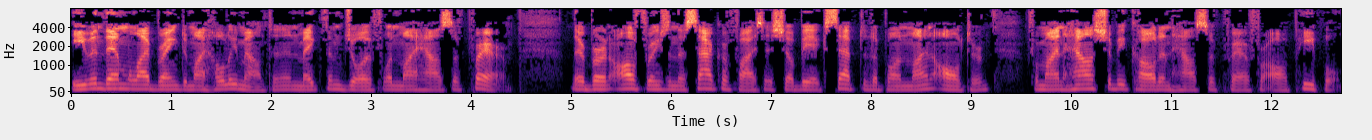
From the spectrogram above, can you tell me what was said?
Even them will I bring to my holy mountain, and make them joyful in my house of prayer. Their burnt offerings and their sacrifices shall be accepted upon mine altar, for mine house shall be called an house of prayer for all people.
